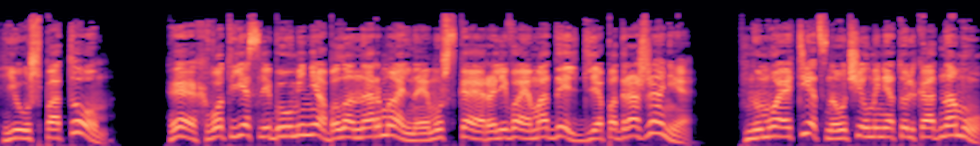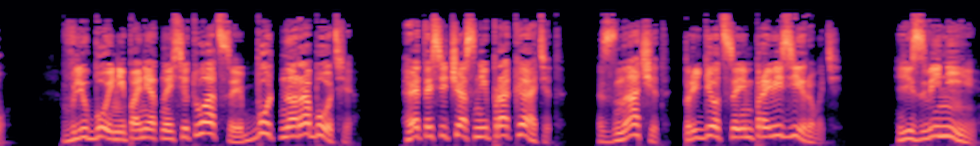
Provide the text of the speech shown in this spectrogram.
и уж потом... Эх, вот если бы у меня была нормальная мужская ролевая модель для подражания, но мой отец научил меня только одному. В любой непонятной ситуации будь на работе. Это сейчас не прокатит. Значит, придется импровизировать. Извини.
